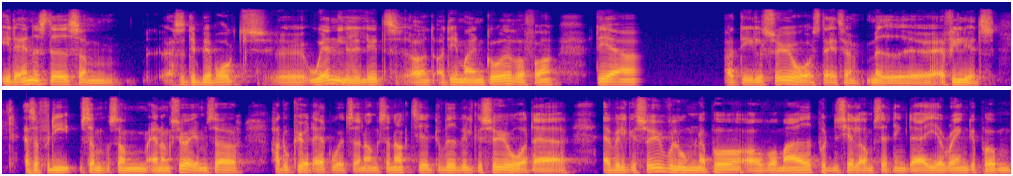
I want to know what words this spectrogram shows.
Et andet sted, som altså det bliver brugt øh, uendeligt lidt, og, og det er mig en gåde, hvorfor, det er at dele søgeordsdata med øh, affiliates. Altså fordi som, som annoncør, jamen, så har du kørt AdWords-annoncer nok til, at du ved, hvilke søgeord der er, er hvilke søgevolumener på, og hvor meget potentiel omsætning der er i at ranke på dem.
